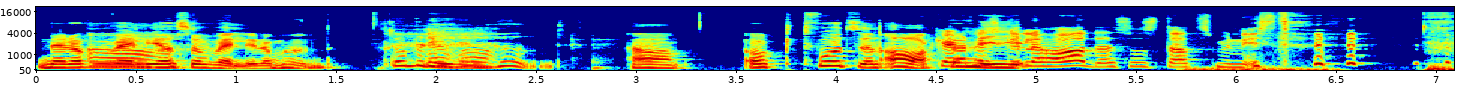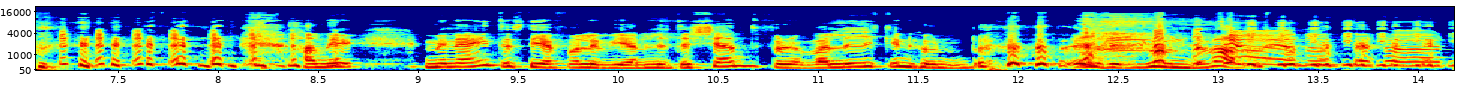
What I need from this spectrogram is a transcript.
när de får Ah. välja så väljer de hund. Då blir det en hund. Ja. Och 2018 Kanske i... skulle ha det som statsminister. Han är, men är inte Stefan Löfven lite känd för att vara lik en hund? Eller typ Det hundvalp? har jag nog hört.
